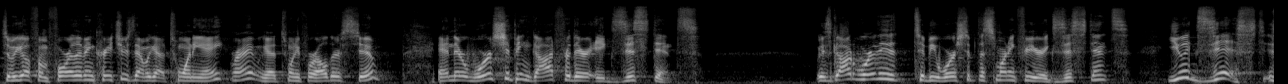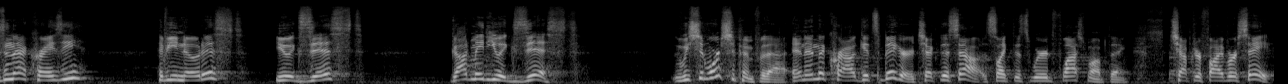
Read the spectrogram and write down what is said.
So we go from four living creatures, now we got 28, right? We got 24 elders too. And they're worshiping God for their existence. Is God worthy to be worshiped this morning for your existence? You exist. Isn't that crazy? Have you noticed? You exist. God made you exist. We should worship him for that. And then the crowd gets bigger. Check this out. It's like this weird flash mob thing. Chapter 5, verse 8.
